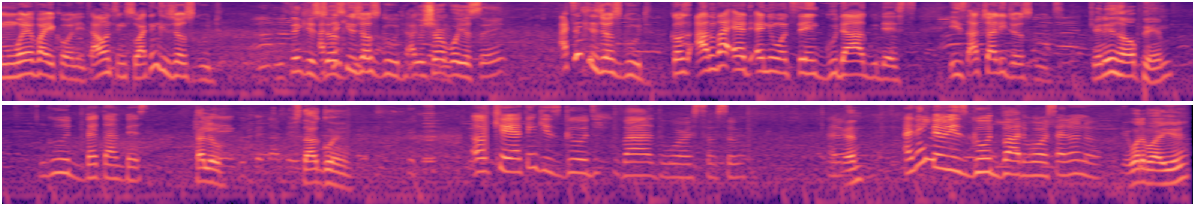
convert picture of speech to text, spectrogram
um, whatever you call it. I don't think so. I think it's just good. You think it's just? I think it's just good. You sure of what you're saying? I think it's just good because I've never heard anyone saying good or goodest. It's actually just good. Can you help him? Good, better, best. Hello. Yeah, good, better, best. Start going. Okay, I think it's good, bad, worst also. I don't, Again? I think maybe it's good, bad, worst. I don't know. Okay, what about you?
